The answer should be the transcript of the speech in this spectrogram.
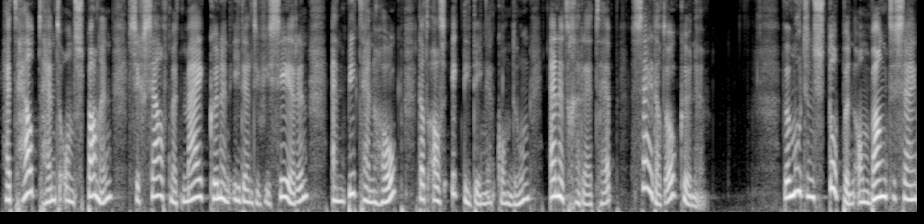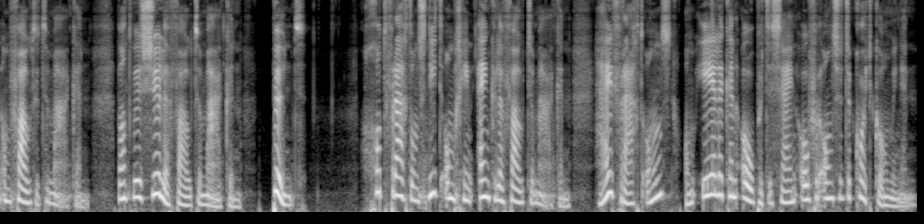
Het helpt hen te ontspannen, zichzelf met mij kunnen identificeren en biedt hen hoop dat als ik die dingen kon doen en het gered heb, zij dat ook kunnen. We moeten stoppen om bang te zijn om fouten te maken, want we zullen fouten maken. Punt. God vraagt ons niet om geen enkele fout te maken. Hij vraagt ons om eerlijk en open te zijn over onze tekortkomingen.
